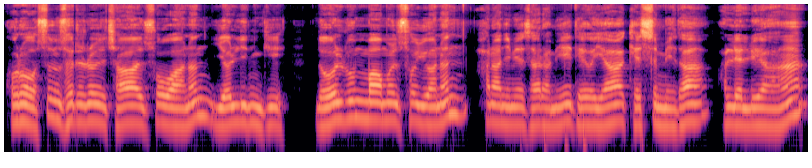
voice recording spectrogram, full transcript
고로 쓴소리를 잘 소화하는 열린 귀, 넓은 마음을 소유하는 하나님의 사람이 되어야겠습니다. 할렐루야.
